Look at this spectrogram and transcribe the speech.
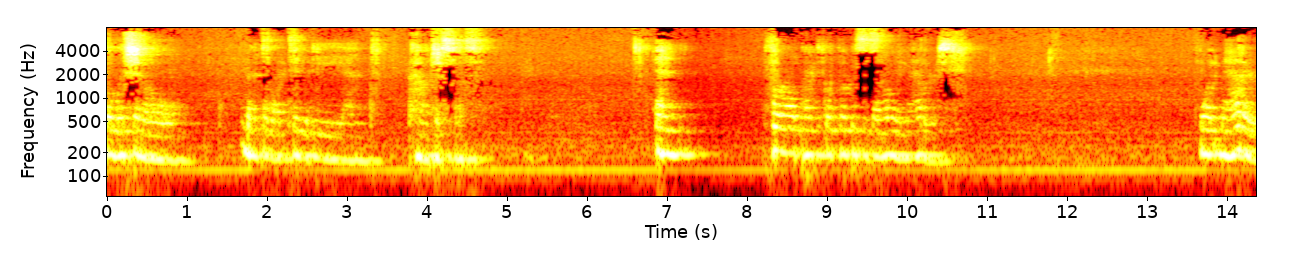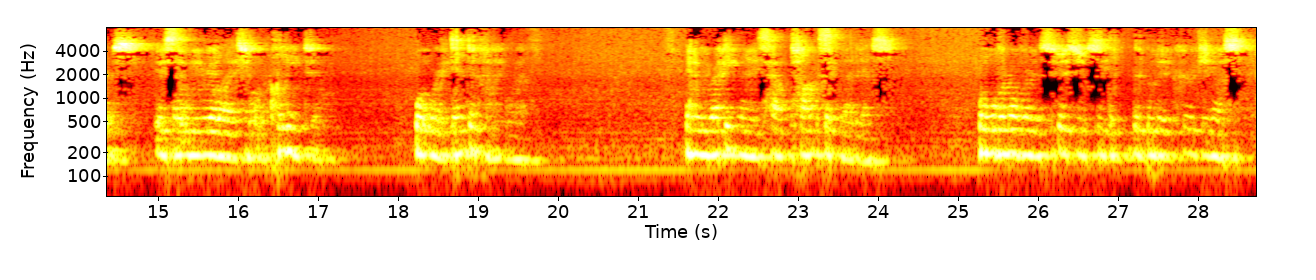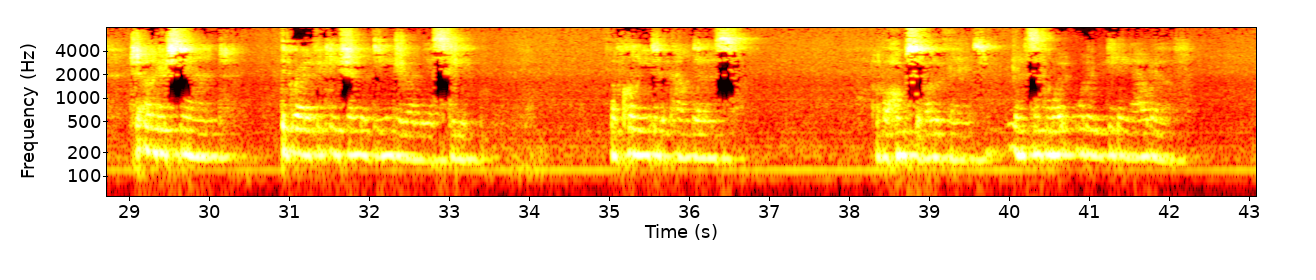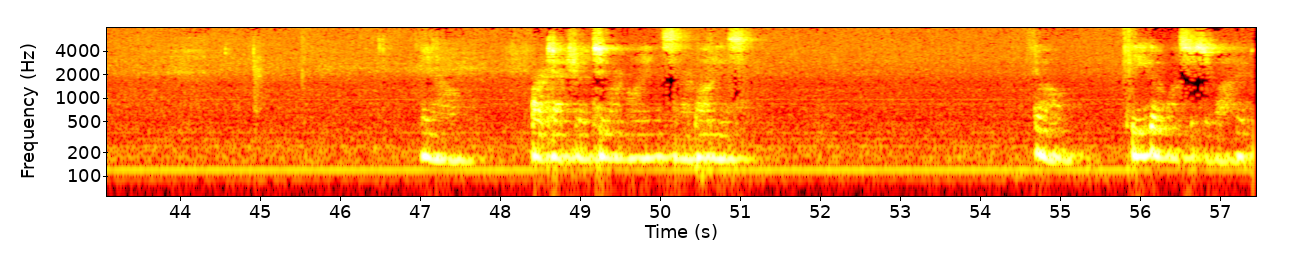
volitional mental activity and consciousness. And for all practical purposes, that only matters. What matters is that we realize what we're clinging to, what we're identifying with. And we recognize how toxic that is. Over and over in the sutras, you'll see the, the Buddha encouraging us to understand the gratification, the danger, and the escape of clinging to the khandhas, of a host of other things. And it's like, what, what are we getting out of? You know, our attachment to our minds and our bodies. Well, the ego wants to survive.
